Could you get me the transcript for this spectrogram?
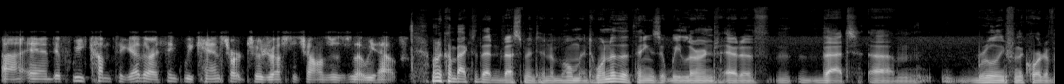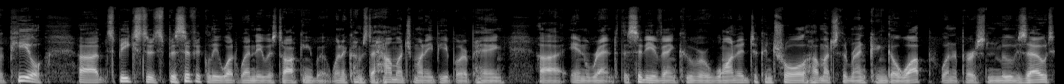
Uh, and if we come together, I think we can start to address the challenges that we have. I want to come back to that investment in a moment. One of the things that we learned out of that um, ruling from the Court of Appeal uh, speaks to specifically what Wendy was talking about when it comes to how much money people are paying in rent. The city of Vancouver wanted to control how much the rent can go up when a person person moves out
